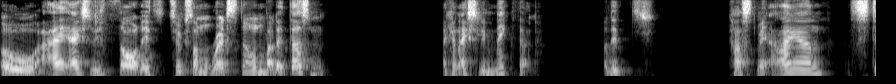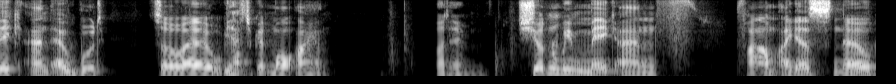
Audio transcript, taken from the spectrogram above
Oh, I actually thought it took some redstone, but it doesn't. I can actually make that. But it cost me iron, stick, and a wood. So uh, we have to get more iron. But um, shouldn't we make an farm, I guess. No,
